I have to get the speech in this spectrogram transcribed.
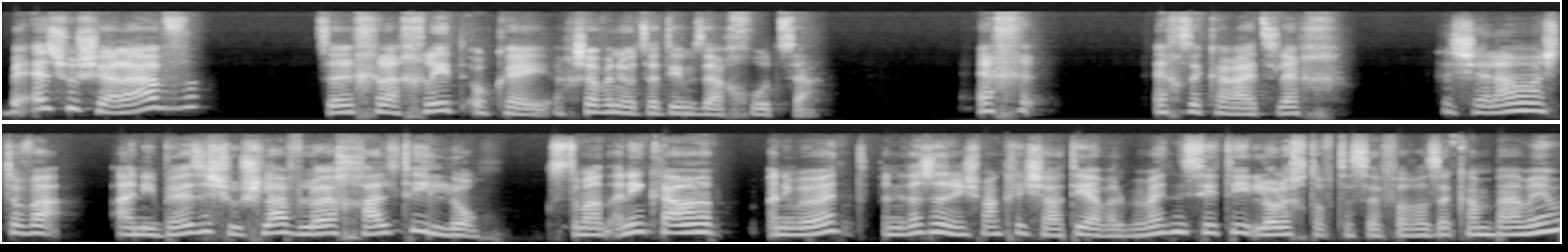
באיזשהו שלב צריך להחליט, אוקיי, עכשיו אני יוצאת עם זה החוצה. איך, איך זה קרה אצלך? זו שאלה ממש טובה. אני באיזשהו שלב לא יכלתי לא. זאת אומרת, אני כמה אני באמת, אני יודעת שזה נשמע קלישאתי, אבל באמת ניסיתי לא לכתוב את הספר הזה כמה פעמים,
